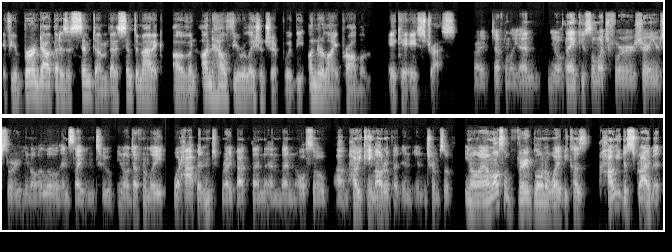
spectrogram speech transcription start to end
If you're burned out that is a symptom that is symptomatic of an unhealthy relationship with the underlying problem aka stress Right, definitely. And, you know, thank you so much for sharing your story, you know, a little insight into, you know, definitely what happened right back then. And then also um, how you came out of it in, in terms of, you know, and I'm also very blown away because how you describe it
